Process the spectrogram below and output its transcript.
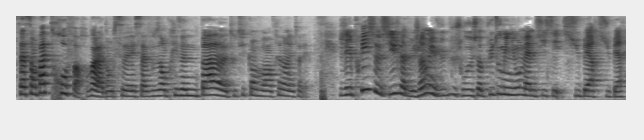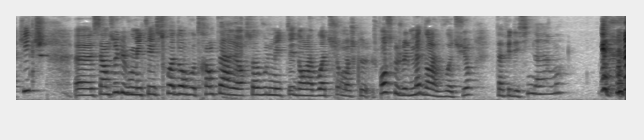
Ça sent pas trop fort, voilà, donc ça vous emprisonne pas euh, tout de suite quand vous rentrez dans les toilettes. J'ai pris ceci, je l'avais jamais vu, puis je trouvais ça plutôt mignon, même si c'est super super kitsch. Euh, c'est un truc que vous mettez soit dans votre intérieur, soit vous le mettez dans la voiture. Moi, je, je pense que je vais le mettre dans la voiture. T'as fait des signes derrière moi?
